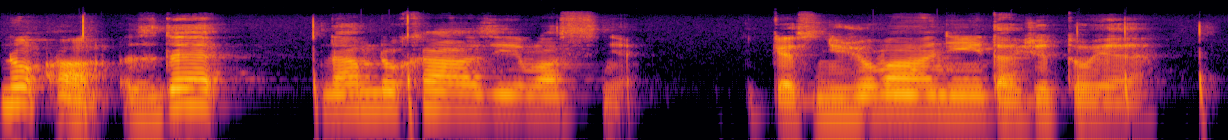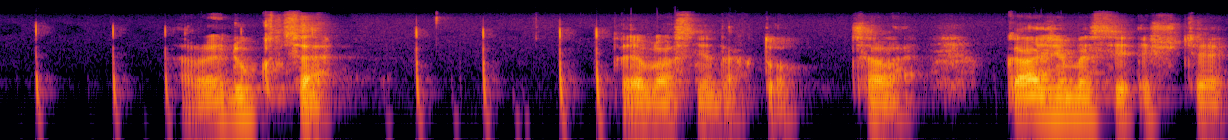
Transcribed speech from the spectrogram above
No a zde nám dochází vlastně ke snižování, takže to je redukce. To je vlastně takto celé. Ukážeme si ještě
